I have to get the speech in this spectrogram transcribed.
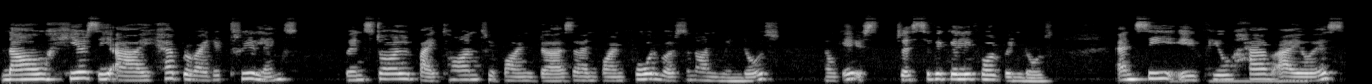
Now here see i have provided three links to install Python 3.7.4 version on Windows. Okay, it's specifically for Windows. And see if you have iOS,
